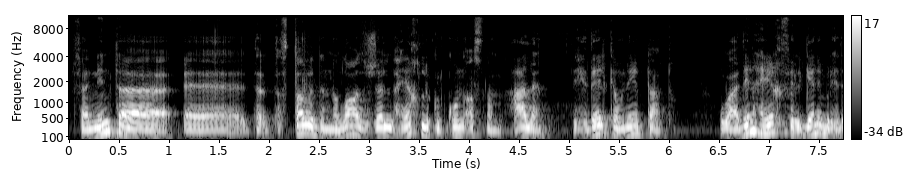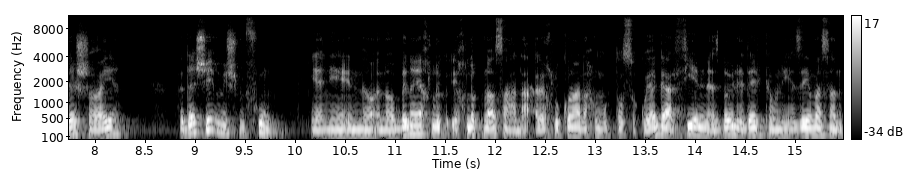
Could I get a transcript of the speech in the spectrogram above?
فإن أنت آه، تفترض إن الله عز وجل هيخلق الكون أصلا على الهداية الكونية بتاعته وبعدين هيغفل جانب الهداية الشرعية فده شيء مش مفهوم. يعني إن إن ربنا يخلق يخلقنا أصلا على يخلقنا على نحو متسق ويجعل فيه من اسباب الهدايه الكونية زي مثلا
